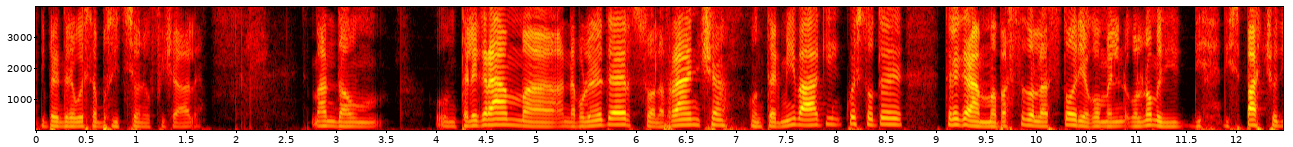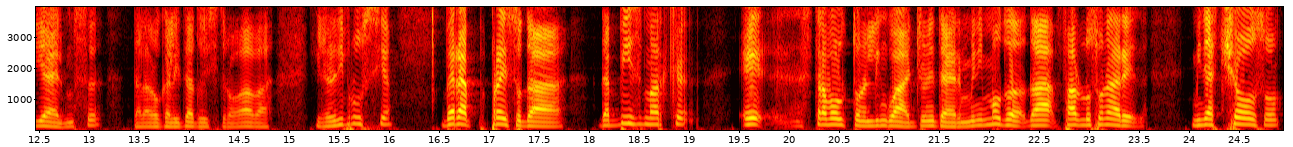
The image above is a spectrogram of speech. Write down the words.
di prendere questa posizione ufficiale. Manda un, un telegramma a Napoleone III, alla Francia, con termini vaghi. Questo te- telegramma, passato alla storia come col nome di, di dispaccio di Helms, dalla località dove si trovava il re di Prussia, verrà preso da, da Bismarck e stravolto nel linguaggio, nei termini, in modo da farlo suonare minaccioso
